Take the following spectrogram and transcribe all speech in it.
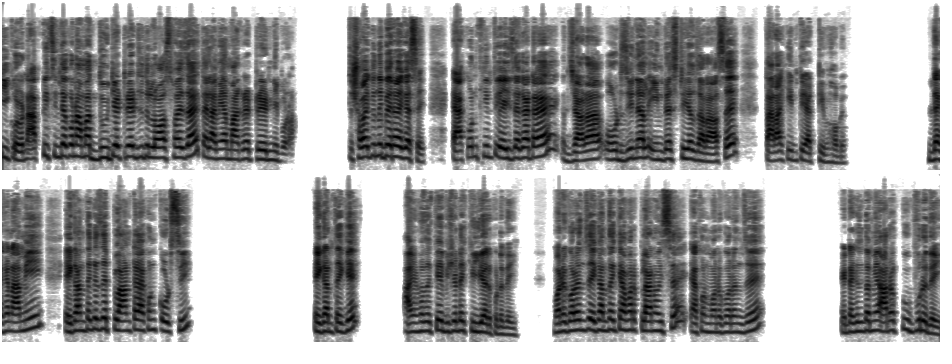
কি করবেন? আপনি চিন্তা করুন, আমার দুইটা ট্রেড যদি লস হয়ে যায়, তাহলে আমি আর মার্কেটে ট্রেড নিব না। তো সবাই কিন্তু বের হয়ে গেছে। এখন কিন্তু এই জায়গাটায় যারা অরিজিনাল ইন্ডাস্ট্রিয়াল যারা আছে, তারা কিন্তু অ্যাক্টিভ হবে। দেখেন, আমি এখান থেকে যে প্ল্যানটা এখন করছি, এখান থেকে আমি আপনাদেরকে বিষয়টা ক্লিয়ার করে দেই। মনে করেন যে এখান থেকে আমার প্ল্যান হয়েছে এখন মনে করেন যে এটাকে যদি আমি আরও একটু উপরে দেই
